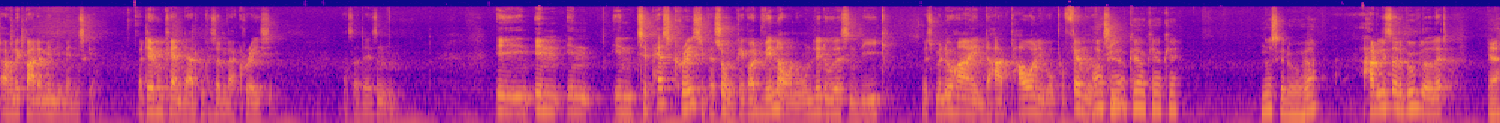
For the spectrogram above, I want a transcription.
er hun ikke bare et almindeligt menneske. Og det hun kan, det er, at hun kan sådan være crazy. Altså det er sådan... En, en, en, en tilpas crazy person kan godt vinde over nogen lidt ud af sin league. Hvis man nu har en, der har et powerniveau på 5 ud af 10. Okay, okay, okay, okay. Nu skal du høre. Har du lige siddet og googlet lidt? Ja.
